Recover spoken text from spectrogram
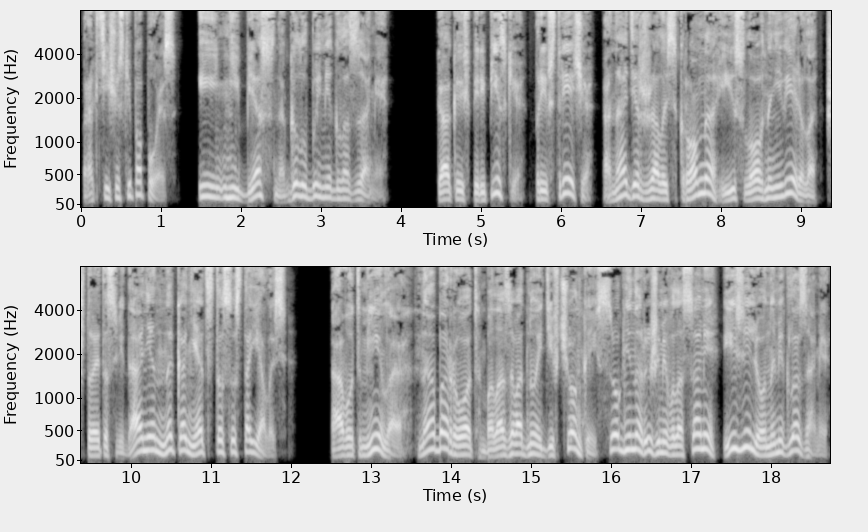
практически по пояс, и небесно-голубыми глазами. Как и в переписке, при встрече она держалась скромно и словно не верила, что это свидание наконец-то состоялось. А вот Мила, наоборот, была заводной девчонкой с огненно-рыжими волосами и зелеными глазами,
